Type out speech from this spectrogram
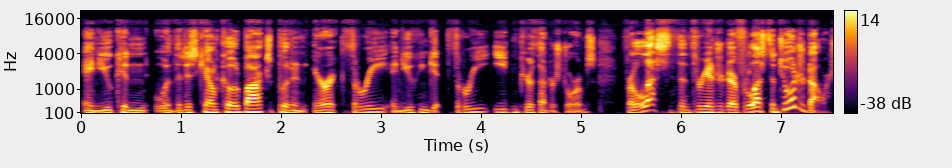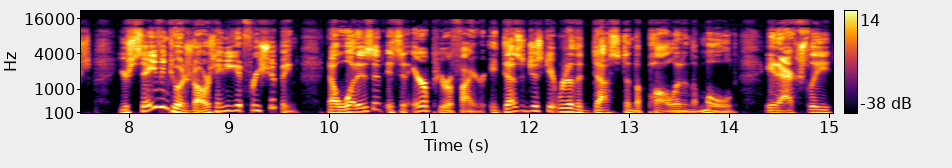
and you can, with the discount code box, put in Erick3 and you can get three Eden Pure Thunderstorms for less than 300 or for less than $200. You're saving $200 and you get free shipping. Now, what is it? It's an air purifier. It doesn't just get rid of the dust and the pollen and the mold, it actually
